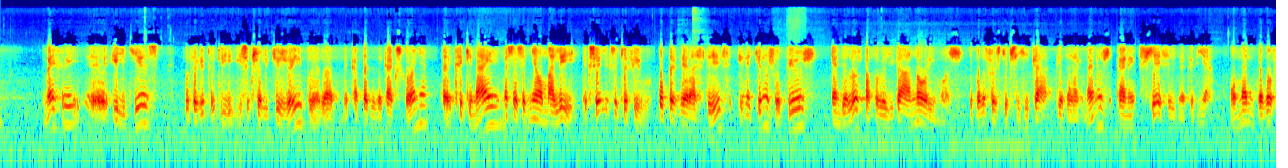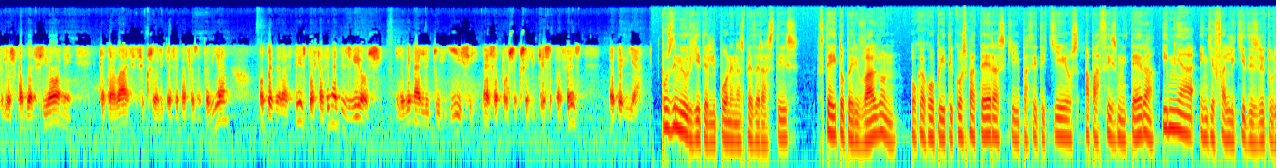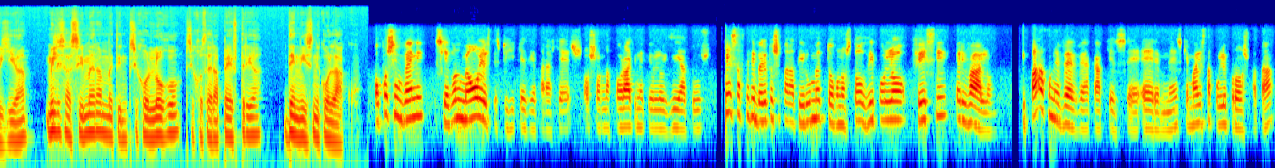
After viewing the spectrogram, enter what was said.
μέχρι ε, ηλικίες που θεωρείται ότι η σεξουαλική ζωή, που είναι τα 15-16 χρόνια, ε, ξεκινάει μέσα σε μια ομαλή εξέλιξη του εφήβου. Ο παιδεραστής είναι εκείνος ο οποίος εντελώς παθολογικά ανώριμος και πολλές φορές και ψυχικά διαταραγμένος κάνει σχέσεις με παιδιά. Ο μεν παιδόφιλος φαντασιώνει κατά βάση σεξουαλικές επαφές με παιδιά, ο παιδεραστής προσπαθεί να τις βιώσει. Δηλαδή να λειτουργήσει μέσα από σεξουαλικές επαφές με παιδιά. Πώς δημιουργείται λοιπόν ένας παιδεραστής, φταίει το περιβάλλον, ο κακοποιητικός πατέρας και η παθητική έως απαθής μητέρα ή μια εγκεφαλική δυσλειτουργία, μίλησα σήμερα με την ψυχολόγο, ψυχοθεραπεύτρια Ντενίς Νικολάκου. Όπως συμβαίνει σχεδόν με όλες τις ψυχικές διαταραχές όσον αφορά την αιτιολογία τους, και σε αυτή την περίπτωση παρατηρούμε το γνωστό δίπολο φύση-περιβάλλον. Υπάρχουν βέβαια κάποιες ε, έρευνες και μάλιστα πολύ πρόσφατα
